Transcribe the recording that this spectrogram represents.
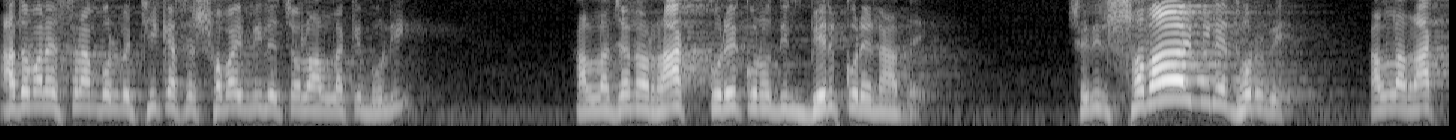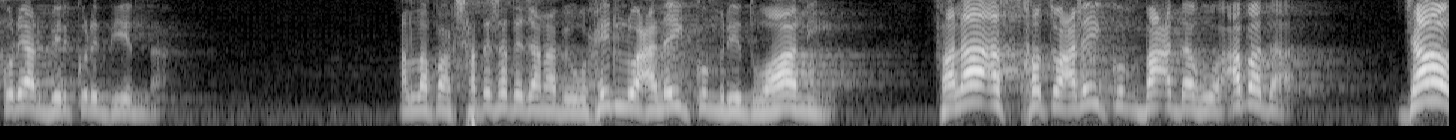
আদম আলাইসালাম বলবে, ঠিক আছে, সবাই মিলে চলো, আল্লাহকে বলি। আল্লাহ যেন রাগ করে কোনো দিন বের করে না দেয়। সেদিন সবাই মিলে ধরবে। আল্লাহ রাগ করে আর বের করে দিয়েন না। আল্লাহ পাক সাথে সাথে জানাবে ওহিল্লু আলাইকুম রিদওয়ানি, ফালা আসখত আলাইকুম বাদাহু আবাদা। যাও,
